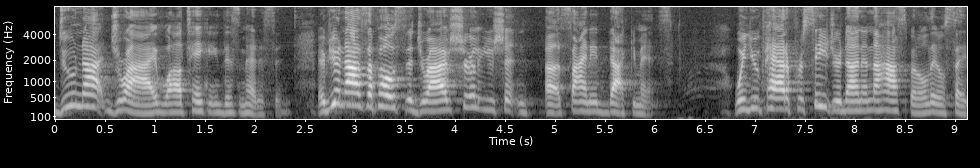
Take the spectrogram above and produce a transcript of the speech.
do not drive while taking this medicine. If you're not supposed to drive, surely you shouldn't uh, sign any documents. When you've had a procedure done in the hospital, they'll say,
